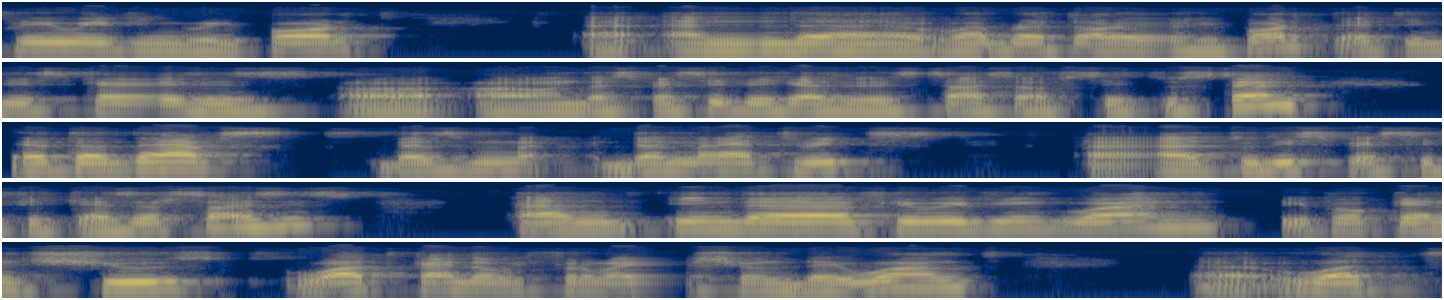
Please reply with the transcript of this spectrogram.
free living report uh, and the laboratory report that in this case is uh, on the specific exercise of C2STEM that adapts the, metrics uh, to these specific exercises. And in the free living one, people can choose what kind of information they want, what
